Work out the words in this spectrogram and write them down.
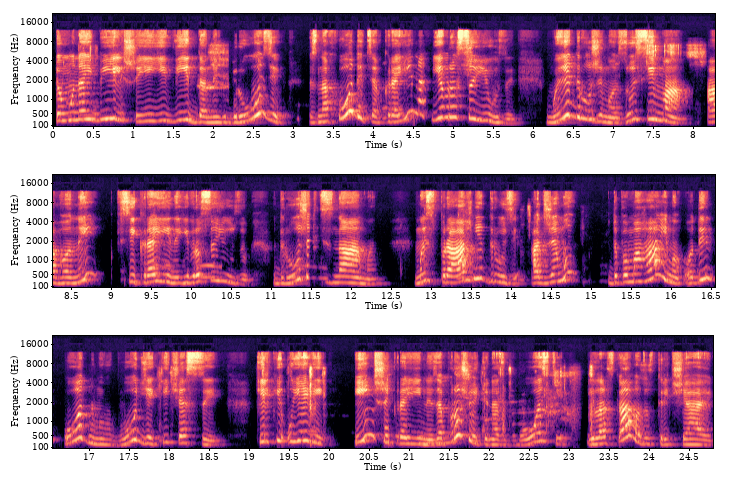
тому найбільше її відданих друзів знаходиться в країнах Євросоюзу. Ми дружимо з усіма, а вони, всі країни Євросоюзу, дружать з нами. Ми справжні друзі, адже ми допомагаємо один одному в будь-які часи. Тільки уявіть, інші країни запрошують у нас в гості і ласкаво зустрічають.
